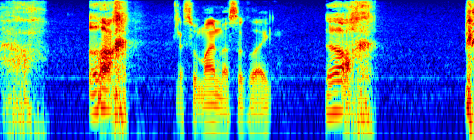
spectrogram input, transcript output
Ugh. That's what mine must look like. Ugh.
